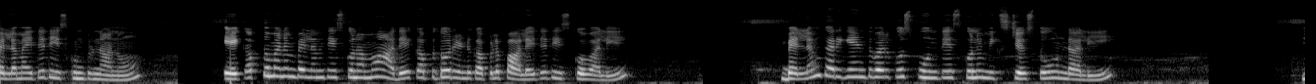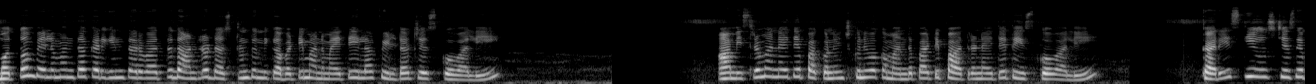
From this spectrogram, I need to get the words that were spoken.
బెల్లం అయితే తీసుకుంటున్నాను. ఏ కప్తో మనం బెల్లం తీసుకున్నామో అదే కప్తో రెండు కప్పుల పాలు అయితే తీసుకోవాలి. బెల్లం కరిగేంత వరకు స్పూన్ తీసుకొని మిక్స్ చేస్తూ ఉండాలి. మొత్తం బెల్లం అంతా కరిగిన తర్వాత దాంట్లో డస్ట్ ఉంటుంది కాబట్టి మనమైతే ఇలా ఫిల్టర్ చేసుకోవాలి. ఆ మిశ్రమాన్ని అయితే పక్కనుంచుకుని ఒక మందపాటి పాత్రనైతే తీసుకోవాలి. కర్రీస్కి యూజ్ చేసే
